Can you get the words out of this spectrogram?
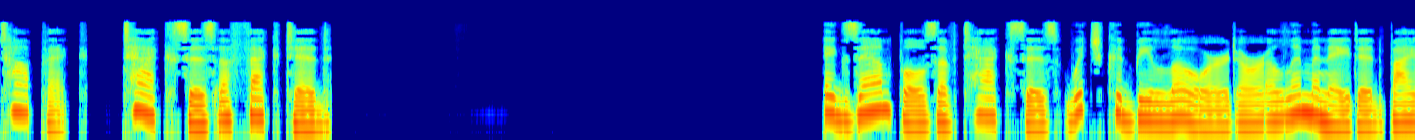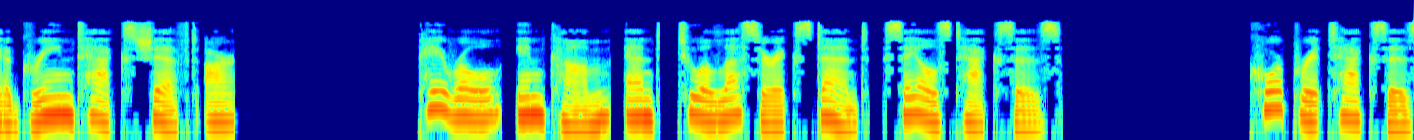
Topic: Taxes affected. Examples of taxes which could be lowered or eliminated by a green tax shift are payroll, income, and, to a lesser extent, sales taxes. Corporate taxes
